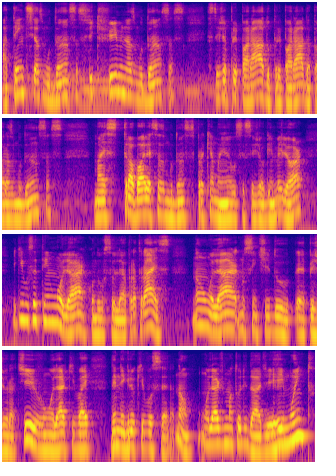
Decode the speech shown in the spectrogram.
Atente-se às mudanças, fique firme nas mudanças, esteja preparado, preparada para as mudanças, mas trabalhe essas mudanças para que amanhã você seja alguém melhor e que você tenha um olhar, quando você olhar para trás, não um olhar no sentido é, pejorativo, um olhar que vai denegrir o que você era. Não, um olhar de maturidade. Errei muito,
